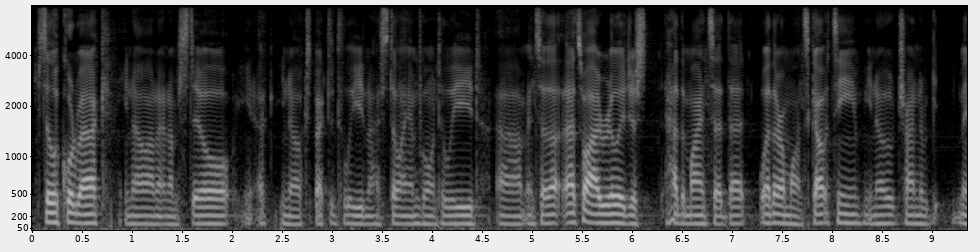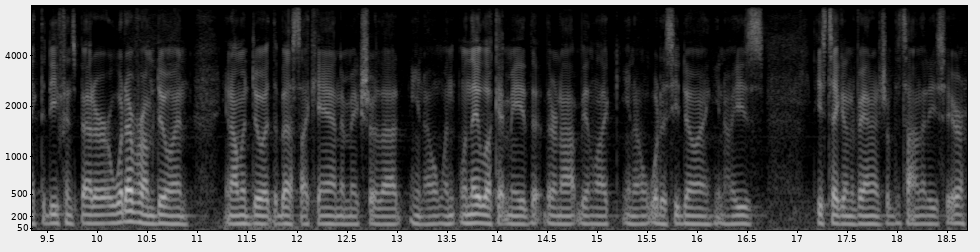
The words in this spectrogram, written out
I'm still a quarterback, you know, and, and I'm still you know expected to lead, and I still am going to lead, um, and so that, that's why I really just had the mindset that whether I'm on scout team, you know, trying to make the defense better or whatever I'm doing, you know, I'm gonna do it the best I can and make sure that you know when when they look at me that they're not being like, you know, what is he doing? You know, he's he's taking advantage of the time that he's here.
